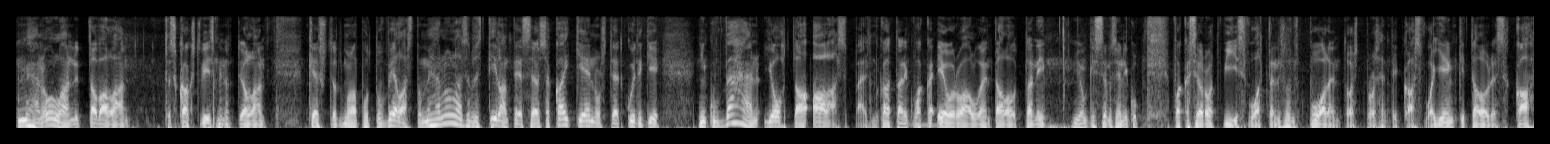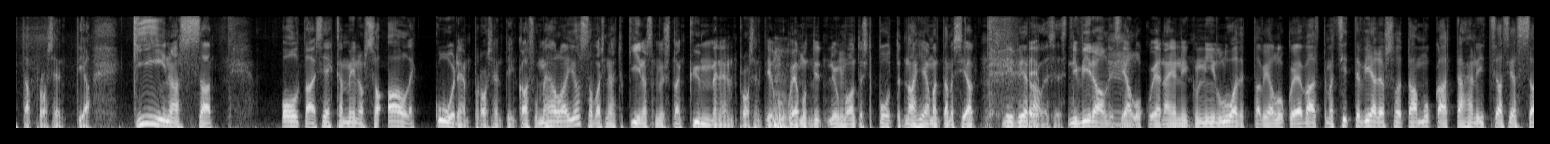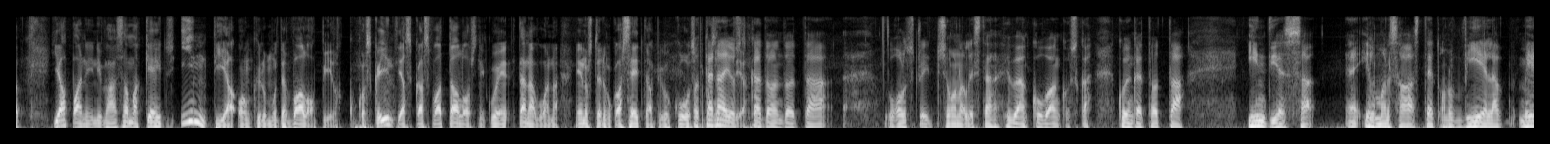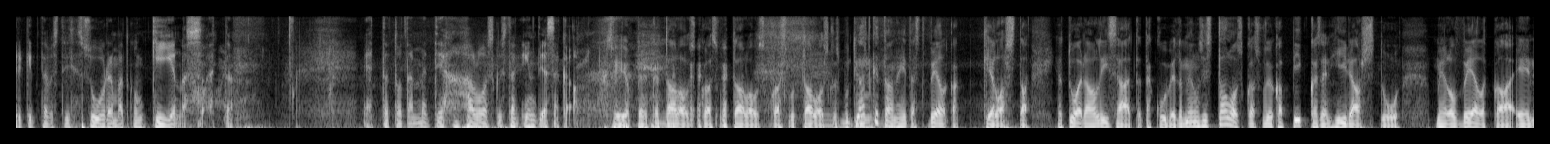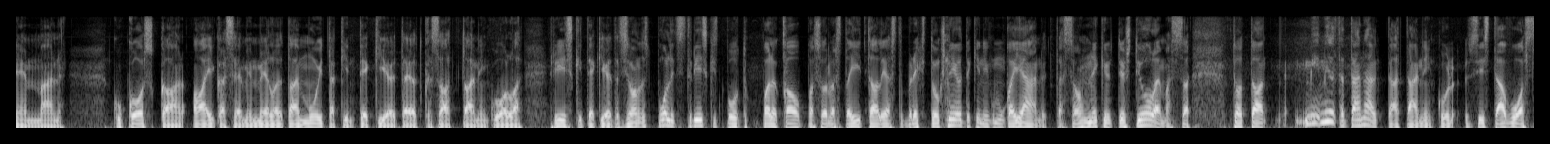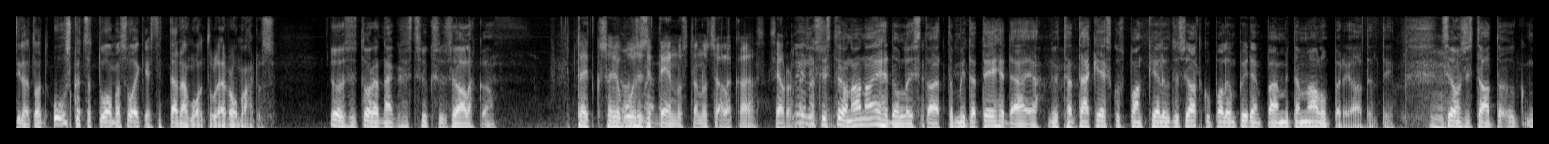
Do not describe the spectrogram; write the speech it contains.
mehän ollaan nyt tavallaan tässä 25 minuuttia ollaan keskusteltu, me ollaan puhuttu velasta. Mehän ollaan sellaisessa tilanteessa, jossa kaikki ennusteet kuitenkin niin kuin vähän johtaa alaspäin. Jos me katsotaan niin vaikka euroalueen taloutta, niin jonkin semmoisen niin vaikka seuraavat viisi vuotta, niin se on puolentoista prosentin kasvua. Jenkkitaloudessa kahta prosenttia. Kiinassa oltaisiin ehkä menossa alle 6 prosentin kasvu. Mehän ollaan jossain vaiheessa nähty Kiinassa myös jotain 10 prosentin lukuja, mm. mutta nyt niin me on tietysti puhuttu, että nämä on hieman tämmöisiä niin virallisesti. niin virallisia mm. lukuja, näin, niin, kuin niin luotettavia lukuja välttämättä. Sitten vielä, jos otetaan mukaan tähän itse asiassa Japaniin, niin vähän sama kehitys. Intia on kyllä muuten valopilkku, koska Intiassa kasvaa talous niin kuin tänä vuonna ennusteiden mukaan 7,6 prosenttia. Tänään just katsoin tuota Wall Street Journalista hyvän kuvan, koska kuinka tuota, Intiassa ilmansaasteet on vielä merkittävästi suuremmat kuin Kiinassa. Että, että tota, en tiedä, haluaisiko sitä Intiassakaan olla. Se ei ole pelkkä talouskasvu, talouskasvu, talouskasvu. Mutta jatketaan hei tästä velkakelasta ja tuodaan lisää tätä kuviota. Meillä on siis talouskasvu, joka pikkasen hidastuu. Meillä on velkaa enemmän – kuin koskaan aikaisemmin. Meillä on jotain muitakin tekijöitä, jotka saattaa niin kuin olla riskitekijöitä. Siis on tästä poliittisista riskistä puhuttu paljon kauppasodasta, Italiasta, Brexit. Onko ne jotenkin niin kuin mukaan jäänyt tässä? On nekin nyt tietysti olemassa. Tota, miltä tämä näyttää tämä, niin kuin, siis tämä vuosi sillä? Uskotko Tuomas oikeasti, että tänä vuonna tulee romahdus? Joo, siis todennäköisesti syksyllä se alkaa. Tai etkö sä jo vuosi sitten ennustanut, että se alkaa seuraavana niin, no siis se on aina ehdollista, että mitä tehdään ja nythän tämä keskuspankkielvytys jatkuu paljon pidempään, mitä me alun perin ajateltiin. Mm. Se on siis,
